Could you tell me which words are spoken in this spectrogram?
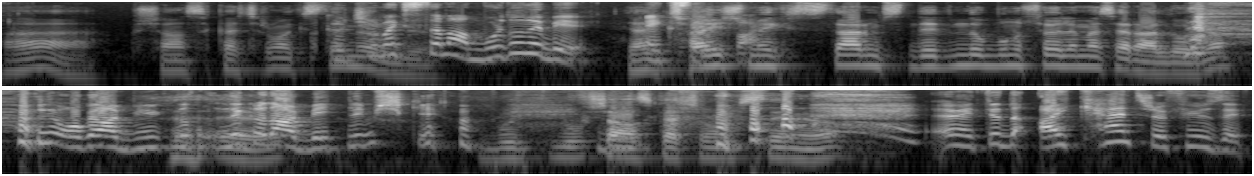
ha, bu şansı kaçırmak istemiyorum Kaçırmak diyor. istemem. Burada da bir Yani accept çay var. içmek ister misin dediğinde bunu söylemez herhalde hocam. o kadar büyük, ne Evet. kadar beklemiş ki. bu, bu şansı kaçırmak istemiyor. evet ya da I can't refuse it.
